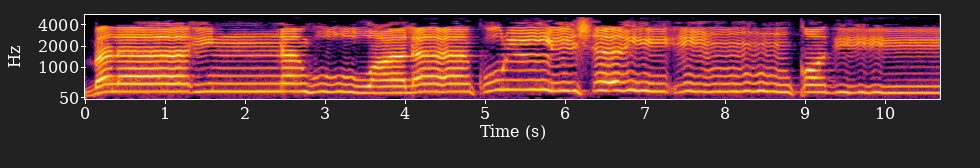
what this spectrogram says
بَلَى إِنَّهُ عَلَى كُلِّ شَيْءٍ قَدِيرٌ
